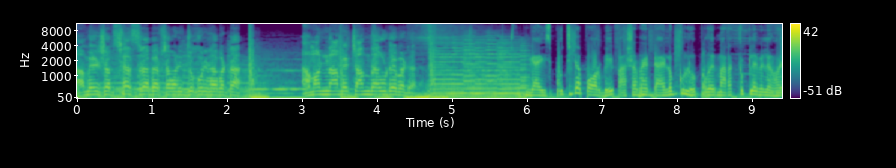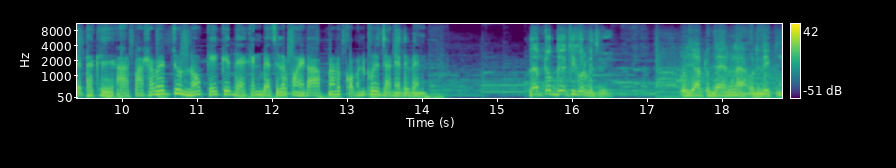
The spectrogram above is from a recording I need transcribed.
এই, আমি এইসব ছেঁচড়া ব্যবসা বাণিজ্য করি না বেটা। আমার নামে চান্দা উঠে বেটা। গাইস প্রতিটা পর্বে পাশা ভাইয়ের ডায়লগগুলো পুরোই মারাত্মক লেভেলের হয়ে থাকে। আর পাশা ভাইয়ের জন্য কে কে দেখেন ব্যাচেলার পয়েন্ট আপনারা কমেন্ট করে জানিয়ে দেবেন। ল্যাপটপ দিয়ে কি করবি তুই? ওই যে আপনি দেখেন না ওটি দেখুন।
